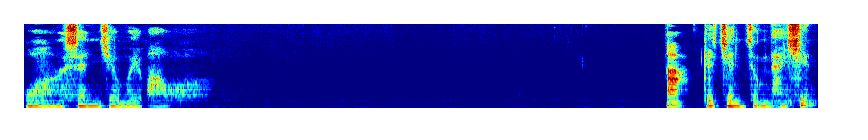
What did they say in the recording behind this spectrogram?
往生就没把握。啊，这经中难信。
